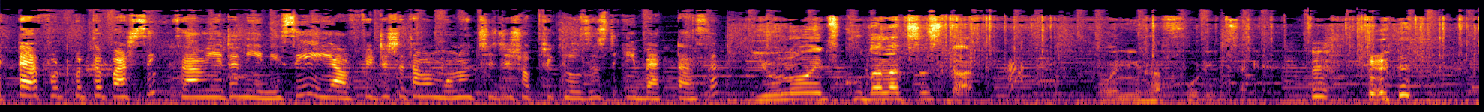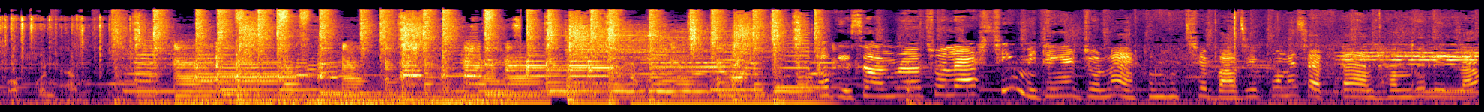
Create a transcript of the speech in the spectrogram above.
একটা অ্যাফোর্ড করতে পারছি তো আমি এটা নিয়ে নিছি। এই আউটফিটের সাথে আমার মনে হচ্ছে যে সবচেয়ে ক্লোজেস্ট এই ব্যাগটা আছে। You know, it's ক্ষুধা লাগছে when you have food inside. Popcorn খাব ওকে সো আমরা চলে আসছি মিটিং এর জন্য। এখন হচ্ছে বাজে পৌনে চারটা আলহামদুলিল্লাহ।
